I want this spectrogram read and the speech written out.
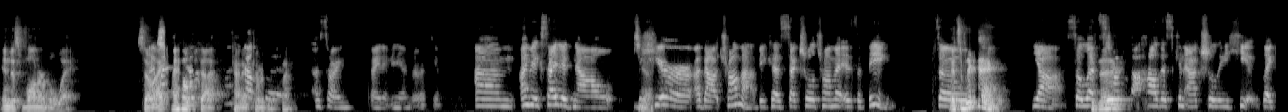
in this vulnerable way so i, I hope that kind of covers it oh sorry sorry i didn't mean to interrupt you um, i'm excited now to yeah. hear about trauma because sexual trauma is a thing so it's a big thing yeah. So let's talk about how this can actually heal, like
